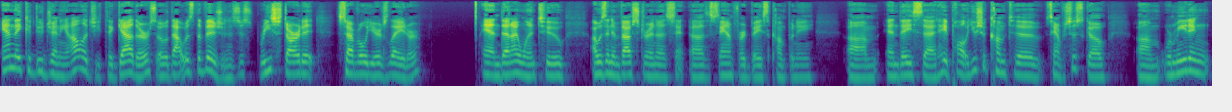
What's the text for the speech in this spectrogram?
and they could do genealogy together. So that was the vision, is just restart it several years later. And then I went to, I was an investor in a, a Stanford based company. Um, and they said, Hey, Paul, you should come to San Francisco. Um, we're meeting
